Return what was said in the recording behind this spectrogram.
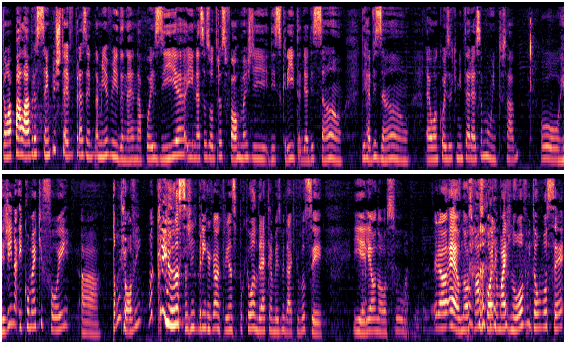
Então a palavra sempre esteve presente na minha vida, né? Na poesia e nessas outras formas de, de escrita, de edição, de revisão. É uma coisa que me interessa muito, sabe? Ô, Regina, e como é que foi ah, tão jovem? Uma criança, a gente brinca que é uma criança porque o André tem a mesma idade que você. E ele é o nosso. Ele é, é, o nosso mascote o mais novo, então você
